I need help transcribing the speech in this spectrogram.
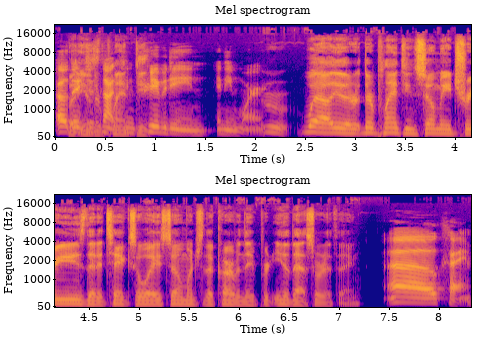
Oh, But, they're you know, just they're not planting- contributing anymore. Well, yeah, they're they're planting so many trees that it takes away so much of the carbon they pr- you know that sort of thing. Oh, okay.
